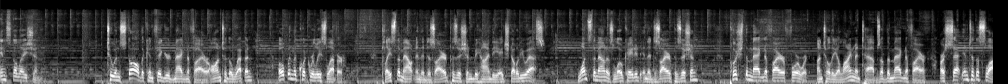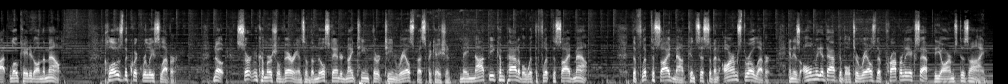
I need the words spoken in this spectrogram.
Installation To install the configured magnifier onto the weapon, open the quick release lever. Place the mount in the desired position behind the HWS. Once the mount is located in the desired position, push the magnifier forward until the alignment tabs of the magnifier are set into the slot located on the mount. Close the quick release lever. Note, certain commercial variants of the MIL Standard 1913 rail specification may not be compatible with the flip to side mount. The flip to side mount consists of an arms throw lever and is only adaptable to rails that properly accept the arms design.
